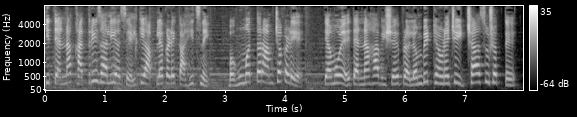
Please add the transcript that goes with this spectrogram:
की त्यांना खात्री झाली असेल की आपल्याकडे काहीच नाही. बहुमत तर आमच्याकडे आहे. त्यामुळे त्यांना हा विषय प्रलंबित ठेवण्याची इच्छा असू शकते.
